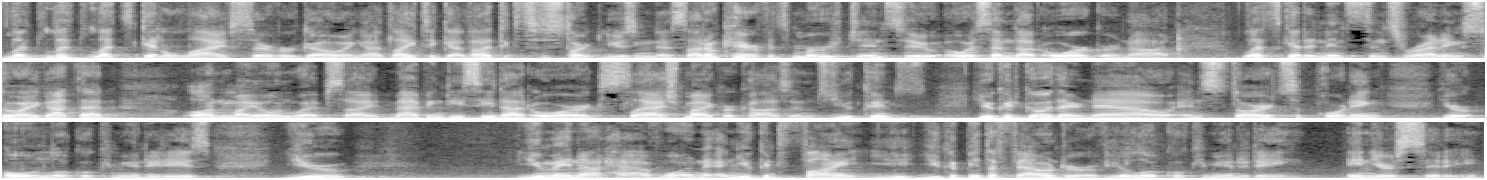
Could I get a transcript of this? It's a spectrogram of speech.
let, let, us get a live server going. I'd like, to get, I'd like to start using this. I don't care if it's merged into osm.org or not. Let's get an instance running. So I got that on my own website, mappingdc.org slash microcosms. You could, you could go there now and start supporting your own local communities. You, you may not have one, and you could find you, you could be the founder of your local community in your city.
